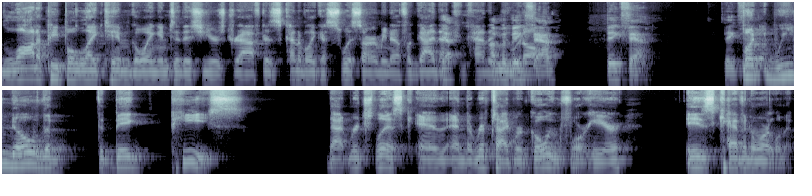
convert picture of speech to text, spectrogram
a lot of people liked him going into this year's draft as kind of like a Swiss Army knife, a guy that can kind of. I'm a big fan. Big fan. Big. Fan. But we know the the big piece that Rich Lisk and and the Riptide were going for here is Kevin Orleman,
